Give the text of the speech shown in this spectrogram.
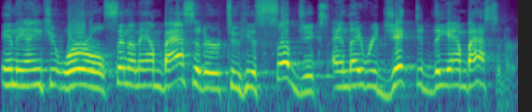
in the ancient world sent an ambassador to his subjects and they rejected the ambassador?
